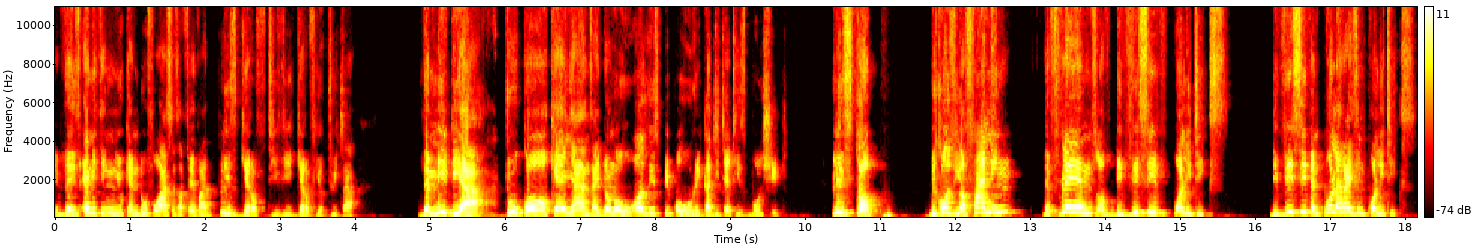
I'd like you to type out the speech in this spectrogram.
if there's anything you can do for us as a favor, please get off TV, get off your Twitter. The media, Tuko, Kenyans, I don't know who, all these people who regurgitate his bullshit. Please stop. Because you're fanning the flames of divisive politics, divisive and polarizing politics.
